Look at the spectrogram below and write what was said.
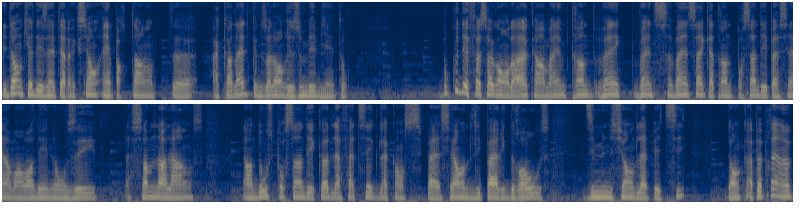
Et donc, il y a des interactions importantes euh, à connaître que nous allons résumer bientôt. Beaucoup d'effets secondaires quand même. 25 à 30% des patients vont avoir des nausées, la somnolence. Dans 12% des cas, de la fatigue, de la constipation, de l'hyperhydrose, diminution de l'appétit. Donc, à peu près 1,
